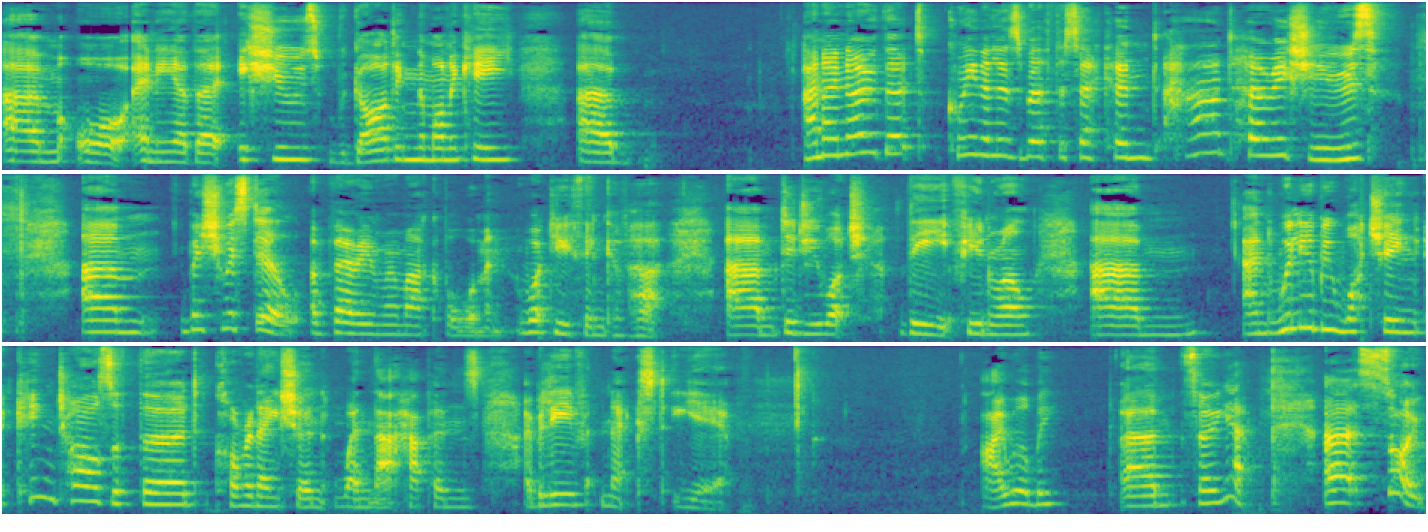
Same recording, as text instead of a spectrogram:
um, or any other issues regarding the monarchy. Uh, and I know that Queen Elizabeth II had her issues, um, but she was still a very remarkable woman. What do you think of her? Um, did you watch the funeral? Um, and will you be watching King Charles III coronation when that happens? I believe next year. I will be. Um, so yeah, uh, so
